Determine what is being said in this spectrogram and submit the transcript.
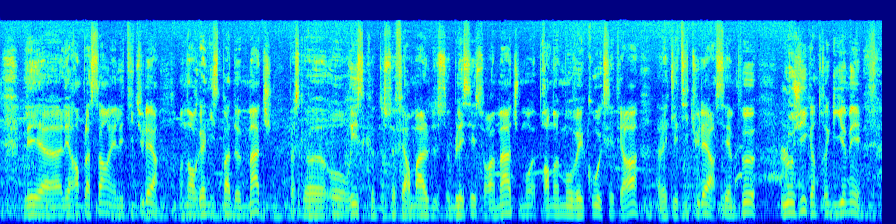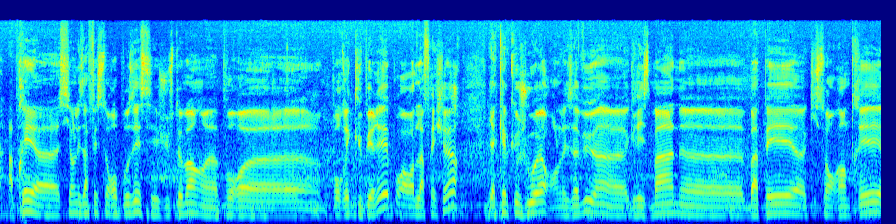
les, euh, les remplaçants et les titulaires. On n'organise pas de match parce qu'au risque de se faire mal, de se blesser sur un match, prendre un mauvais coup, etc. avec les titulaires. C'est un peu logique entre guillemets. Après, euh, si on les a fait se reposer, c'est justement euh, pour, euh, pour récupérer, pour avoir de la fraîcheur. Il y a quelques joueurs, on les a vus, hein, Griezmann, euh, qui sont rentrés,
